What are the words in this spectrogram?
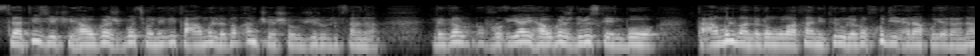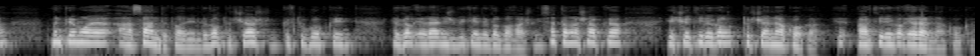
ستراتیجێکی هاوبەش بۆ چۆنێتی تەعامول لەگەڵ ئەم کێشە و گیروگرفتانە لەگەڵ روئیای هاوبەش دروست کەین بۆ تەعامولمان لەگەڵ وڵاتانی تر و لەگەڵ خودی عێراق و ئێرانە من پێم وایە ئاسان دەتوانین لەگەڵ تورکیاش گفتوگۆ بکەین لەگەڵ ئێرانیش بیکەین لەگەڵ بەغاش بی سە تەماشا بکە یەکێتی لەگەڵ تورکیا ناکۆکە پارتی لەگەڵ ئێران ناکۆکە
